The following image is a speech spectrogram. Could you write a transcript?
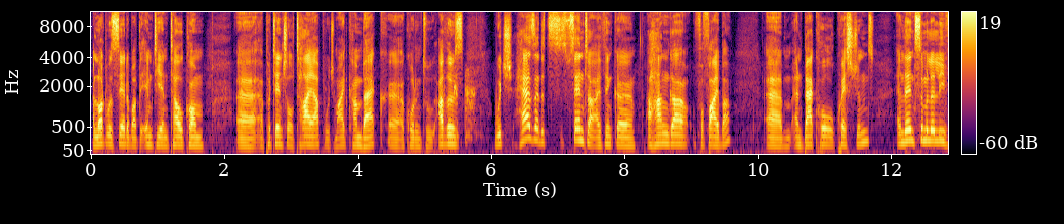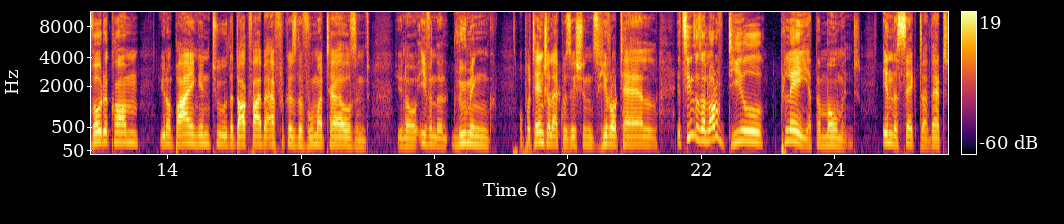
a lot was said about the MTN Telkom, uh, a potential tie up, which might come back, uh, according to others, which has at its center, I think, uh, a hunger for fiber um, and backhaul questions. And then similarly, Vodacom, you know, buying into the dark fiber Africas, the Vumatels, and, you know, even the looming or potential acquisitions, Herotel. It seems there's a lot of deal play at the moment in the sector that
